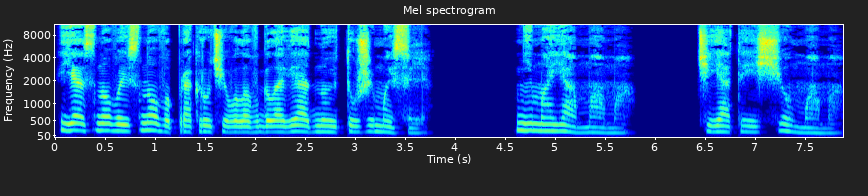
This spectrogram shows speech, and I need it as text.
Я снова и снова прокручивала в голове одну и ту же мысль. Не моя мама. Чья-то еще мама.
